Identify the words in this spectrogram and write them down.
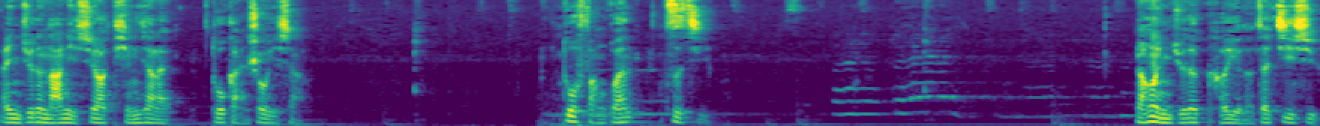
哎，你觉得哪里需要停下来多感受一下，多反观自己，然后你觉得可以了，再继续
